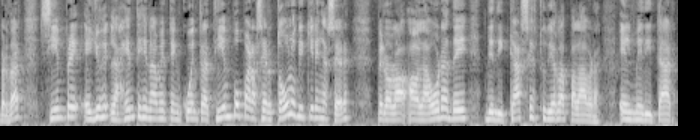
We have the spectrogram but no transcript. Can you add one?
¿verdad? Siempre ellos, la gente generalmente encuentra tiempo para hacer todo lo que quieren hacer, pero a la, hora de dedicarse a estudiar la palabra, el meditar,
